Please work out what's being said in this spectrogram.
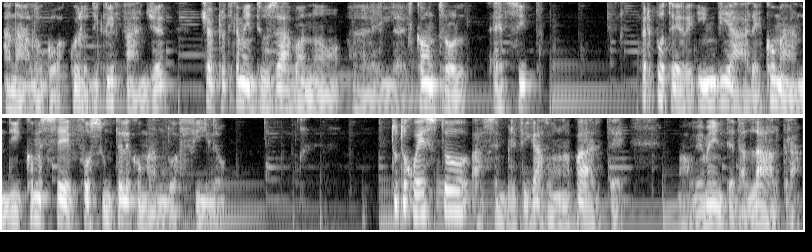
analogo a quello di Cliffhanger, cioè praticamente usavano eh, il, il control exit per poter inviare comandi come se fosse un telecomando a filo. Tutto questo ha semplificato da una parte, ma ovviamente dall'altra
